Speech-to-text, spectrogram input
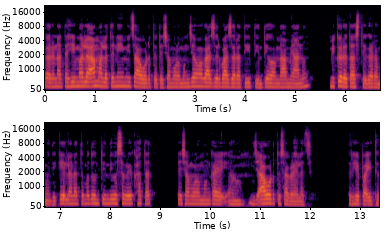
कारण आता हे मला आम्हाला तर नेहमीच आवडतं त्याच्यामुळं. मग जेव्हा गाजर बाजारात येतील तेव्हा मग आम्ही आणून मी करत असते घरामध्ये. केला ना तर मग दोन तीन दिवस सगळे खातात. त्याच्यामुळं मग काय म्हणजे आवडतो सगळ्यालाच. तर हे पा इथं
